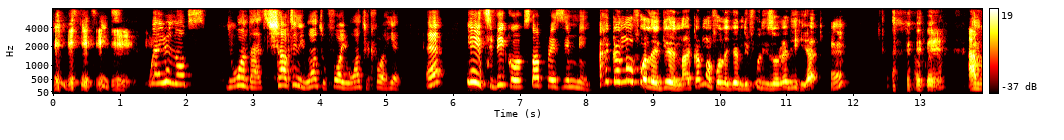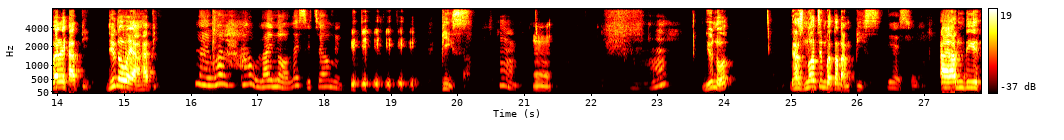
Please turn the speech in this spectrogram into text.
Eat, eat, eat. Were you not the one that's shouting you want to fall, you want to fall here? Eh? Eat, Biko. Stop praising me. I cannot fall again. I cannot fall again. The food is already here. Hmm? I'm very happy. Do you know why I'm happy? Nah, well, how will I know? Unless you tell me. Peace. Hmm. Mm. Hmm? You know, there's nothing better than peace. Yes, sir. I am the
